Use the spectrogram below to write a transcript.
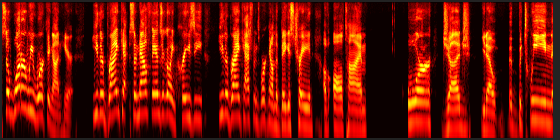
so what are we working on here? Either Brian. Ca- so now fans are going crazy. Either Brian Cashman's working on the biggest trade of all time, or Judge you know, b- between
